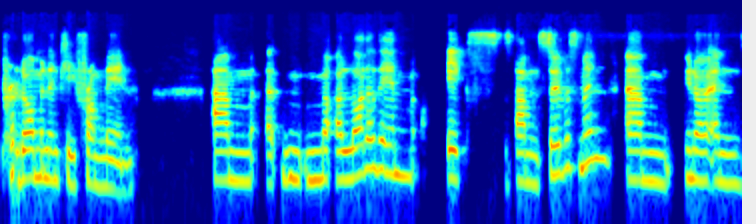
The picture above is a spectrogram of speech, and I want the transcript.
predominantly from men. Um, a, a, lot of them ex um, servicemen, um, you know, and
